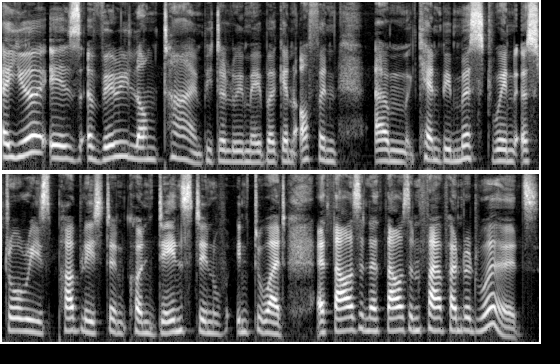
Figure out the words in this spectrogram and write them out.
A year is a very long time, Pieter-Louis Myburgh, and often um, can be missed when a story is published and condensed in, into what a thousand, a thousand five hundred words.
